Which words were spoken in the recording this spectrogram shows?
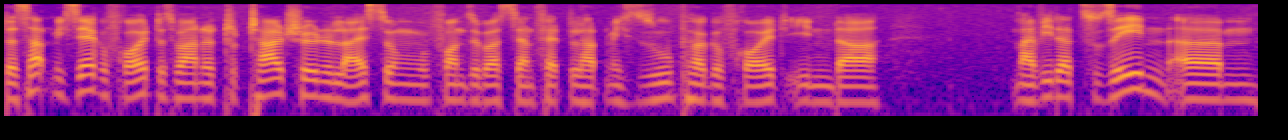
Das hat mich sehr gefreut. Das war eine total schöne Leistung von Sebastian Vettel. Hat mich super gefreut, ihn da mal wieder zu sehen. Ähm,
